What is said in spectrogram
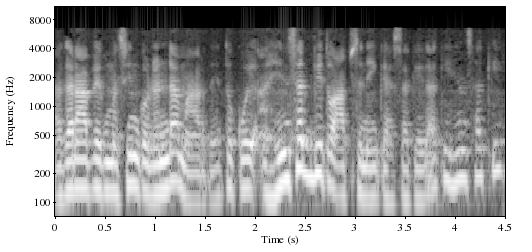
अगर आप एक मशीन को डंडा मार दें तो कोई अहिंसक भी तो आपसे नहीं कह सकेगा कि हिंसा की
